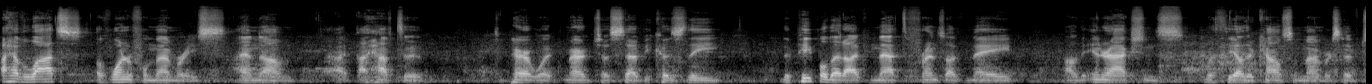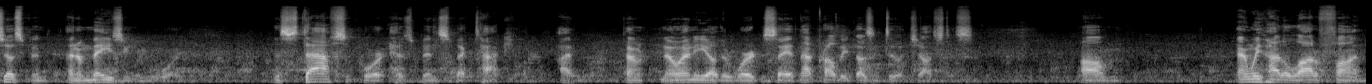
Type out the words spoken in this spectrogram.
I have lots of wonderful memories, and um, I, I, have to, to pair what Meredith just said because the the people that I've met, the friends I've made, uh, the interactions with the other council members have just been an amazing reward. The staff support has been spectacular. I don't know any other word to say it, and that probably doesn't do it justice. Um, and we've had a lot of fun,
